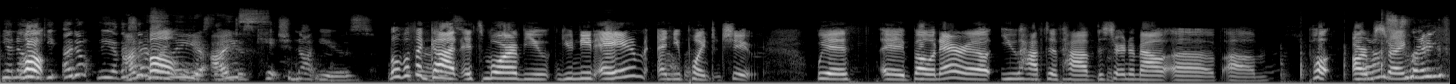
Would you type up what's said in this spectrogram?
you know, Well- like, I don't. Yeah, there's some Honestly, rifles that I just can't, should not use. Well, with a gun, it's more of you. You need aim and you point and shoot. With a bow and arrow, you have to have the certain amount of um, pu- arm, strength,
